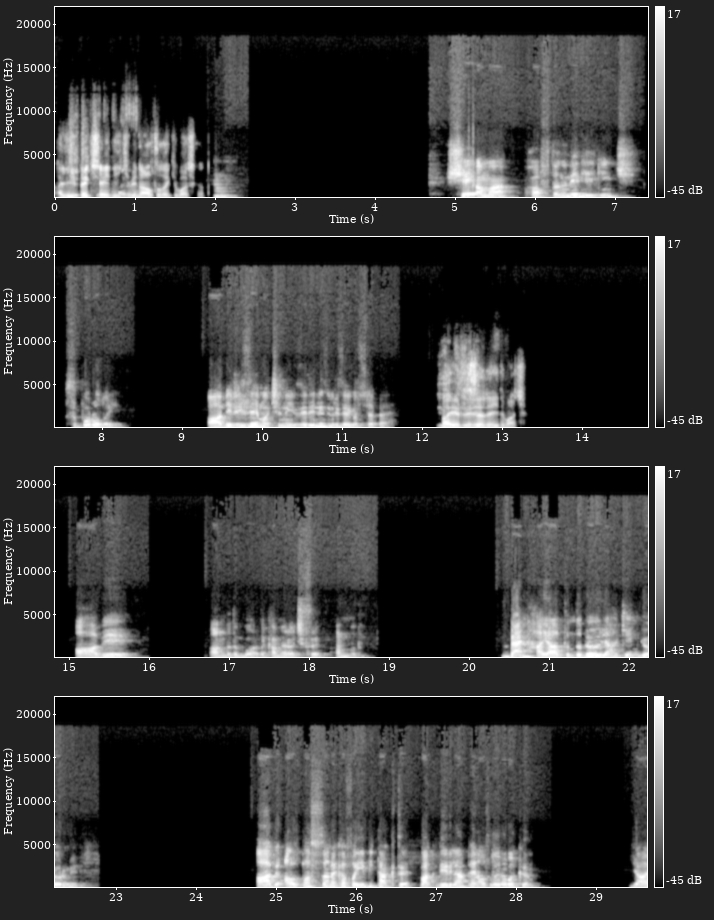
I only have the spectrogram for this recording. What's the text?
Ali Çetin İpek Çetin, şeydi aynen. 2006'daki başkan. Hmm. Şey ama haftanın en ilginç spor olayı. Abi Rize maçını izlediniz mi Rize Göztepe? Hayır. Rize'deydi maç. Abi anladım bu arada kamera açısı anladım. Ben hayatımda böyle hakem görmedim. Abi Alparslan'a kafayı bir taktı. Bak verilen penaltılara bakın. Ya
